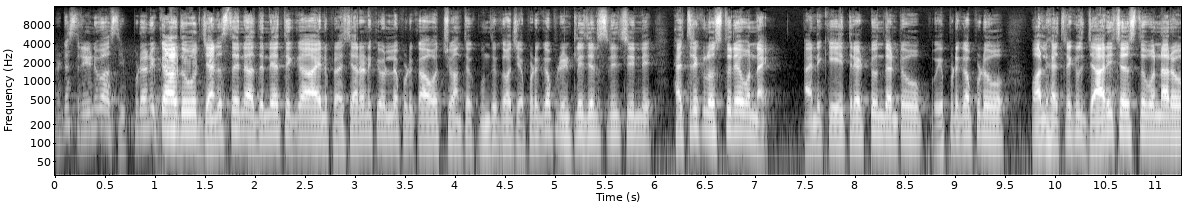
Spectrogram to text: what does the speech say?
అంటే శ్రీనివాస్ ఇప్పుడని కాదు జనసేన అధినేతగా ఆయన ప్రచారానికి వెళ్ళినప్పుడు కావచ్చు అంతకు ముందు కావచ్చు ఎప్పటికప్పుడు ఇంటెలిజెన్స్ నుంచి హెచ్చరికలు వస్తూనే ఉన్నాయి. ఆయనకి థ్రెట్ ఉందంటూ ఎప్పటికప్పుడు వాళ్ళు హెచ్చరికలు జారీ చేస్తూ ఉన్నారు.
